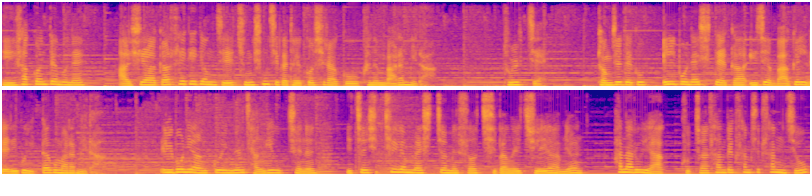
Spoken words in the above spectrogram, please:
이 사건 때문에 아시아가 세계 경제의 중심지가 될 것이라고 그는 말합니다. 둘째, 경제대국 일본의 시대가 이제 막을 내리고 있다고 말합니다. 일본이 안고 있는 장기 국채는 2017년 말 시점에서 지방을 제외하면 하나로 약 9,333조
